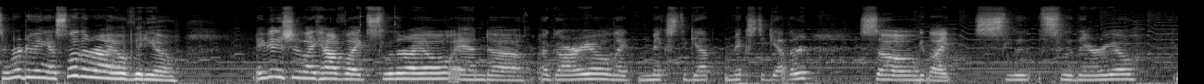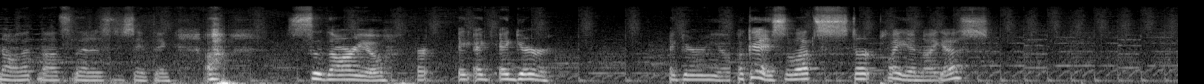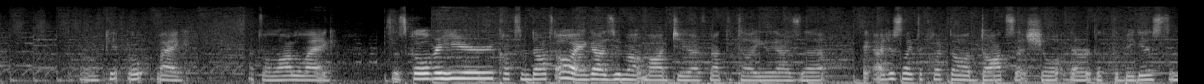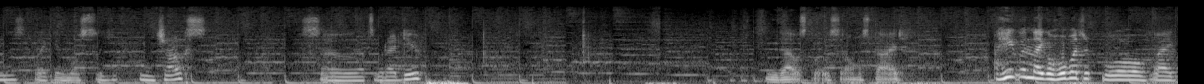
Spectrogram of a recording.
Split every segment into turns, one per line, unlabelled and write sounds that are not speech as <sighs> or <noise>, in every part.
Max, and we're doing a Slither.io video. Maybe they should like have like Slither.io and uh, Agar.io like mixed together, mixed together. So like Sli Slitherio. No, that no, that's, that is the same thing. Uh, Slithario or Agar. Agario. Okay, so let's start playing, I guess. Okay. Oh, lag. That's a lot of lag. So let's go over here, collect some dots. Oh, I got zoom out mod too. I forgot to tell you guys that. I just like to collect all the dots that show that are like the biggest in this, like in most in chunks. So that's what I do. Ooh, that was close. I almost died. I hate when like a whole bunch of whoa, like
